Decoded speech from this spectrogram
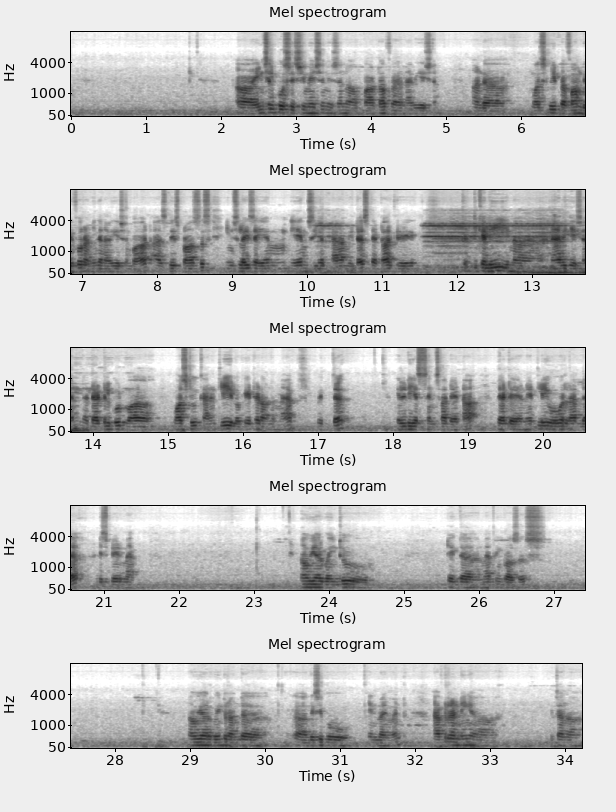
Uh, initial post estimation is a uh, part of uh, navigation and must be performed before running the navigation part as this process initialize AM, AMCL parameters that are cri- critically in navigation. The turtle good wa- was to currently located on the map with the LDS sensor data that uh, neatly overlap the displayed map. Now we are going to take the mapping process. Now we are going to run the uh, Gazebo environment. After running uh, with an uh,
